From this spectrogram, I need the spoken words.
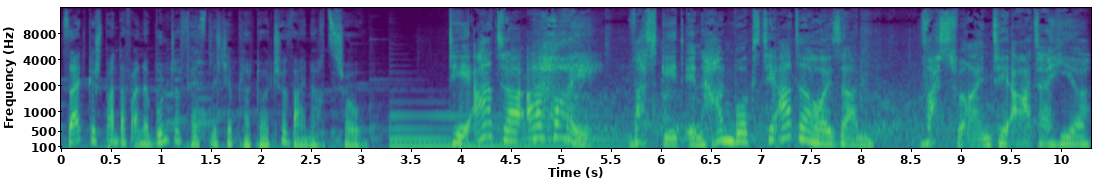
Seid gespannt auf eine bunte, festliche plattdeutsche Weihnachtsshow. Theater Ahoy! Was geht in Hamburgs Theaterhäusern? Was für ein Theater hier!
